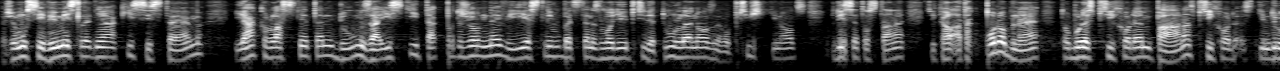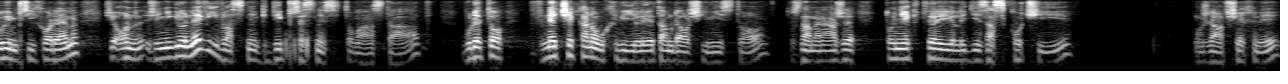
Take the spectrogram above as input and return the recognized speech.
takže musí vymyslet nějaký systém, jak vlastně ten dům zajistí tak, protože on neví, jestli vůbec ten zloděj přijde tuhle noc nebo příští noc, kdy se to stane. Říkal, a tak podobné to bude s příchodem pána, s, příchod, s tím druhým příchodem, že, on, že nikdo neví vlastně, kdy přesně si to má stát. Bude to v nečekanou chvíli, je tam další místo, to znamená, že to některý lidi zaskočí, možná všechny,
